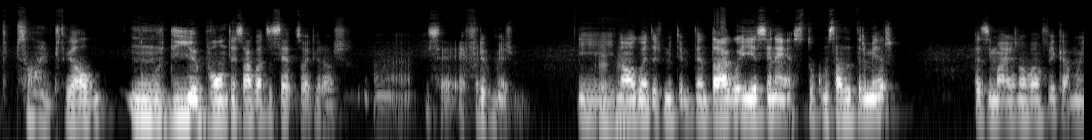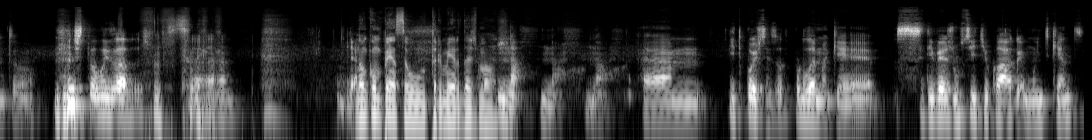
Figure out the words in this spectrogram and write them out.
tipo, sei lá, em Portugal, num dia bom tens água a 17, 18 graus. Ah, isso é, é frio mesmo. E Uhum. não aguentas muito tempo dentro da água e a cena é, se tu começares a tremer, as imagens não vão ficar muito, muito estabilizadas. Ah, yeah. Não compensa o tremer das mãos. Não, não, não. Um, e depois tens outro problema que é se tiveres um sítio com a água é muito quente,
